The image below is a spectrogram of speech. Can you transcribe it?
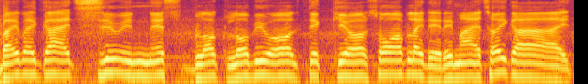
Bye bye guys see in next vlog love you all take care सबलाई धेरै माया छ है गाइज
